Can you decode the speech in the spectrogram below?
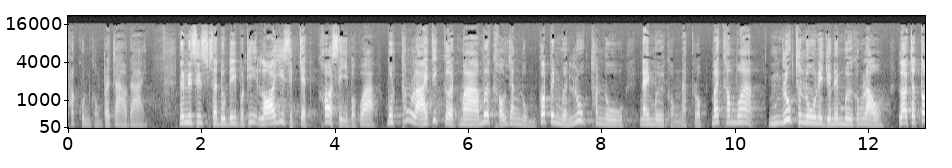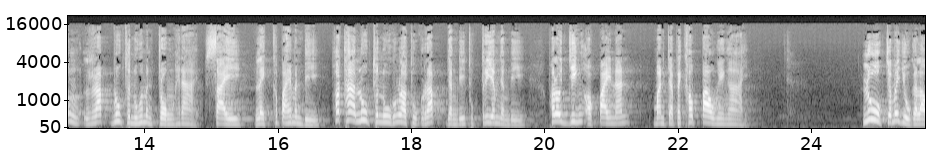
พระคุณของพระเจ้าได้ในหนังสือสดุดีบทที่ 127 ข้อ 4 บอกว่า บุตรทั้งหลายที่เกิดมาเมื่อเขายังหนุ่ม ก็เป็นเหมือนลูกธนูในมือของนักรบหมายคำว่าลูกธนูเนี่ยอยู่ในมือของเรา เราจะต้องรับลูกธนูให้มันตรงให้ได้ ใส่เหล็กเข้าไปให้มันดี เพราะถ้าลูกธนูของเราถูกรับอย่างดีถูกเตรียมอย่างดีพอเรายิงออกไปนั้น มันจะไปเข้าเป้าง่ายลูกจะไม่อยู่กับเรา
